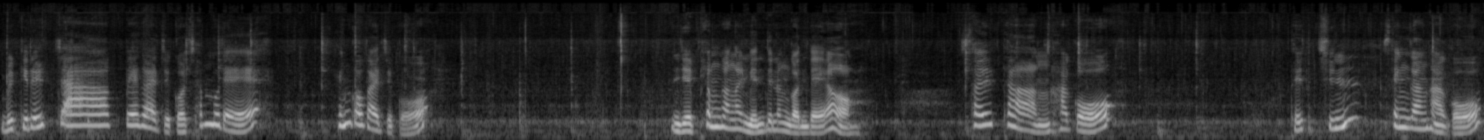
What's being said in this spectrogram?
물기를 쫙 빼가지고 찬물에 헹궈가지고 이제 평강을 만드는 건데요. 설탕하고 데친 생강하고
